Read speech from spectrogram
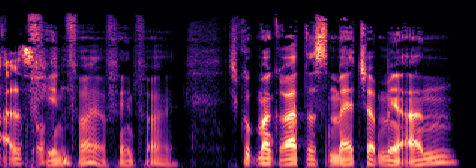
Alles auf offen. jeden Fall, auf jeden Fall. Ich guck mal gerade das Matchup mir an.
